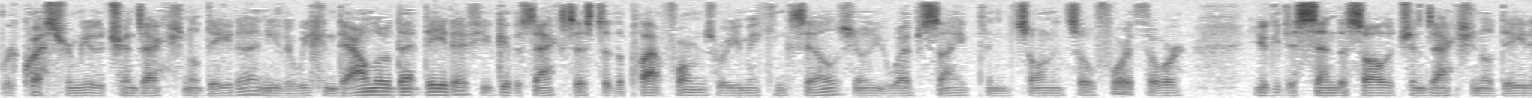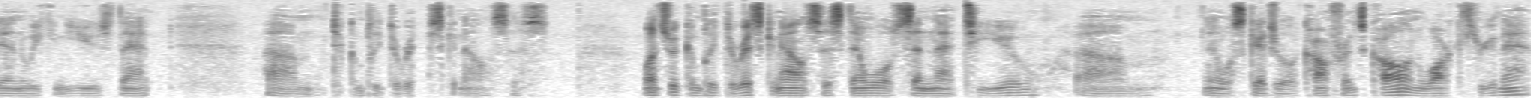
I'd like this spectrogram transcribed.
request from you the transactional data, and either we can download that data if you give us access to the platforms where you're making sales, you know, your website and so on and so forth, or you could just send us all the transactional data, and we can use that um, to complete the risk analysis. Once we complete the risk analysis, then we'll send that to you. Um, and we'll schedule a conference call and walk through that.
